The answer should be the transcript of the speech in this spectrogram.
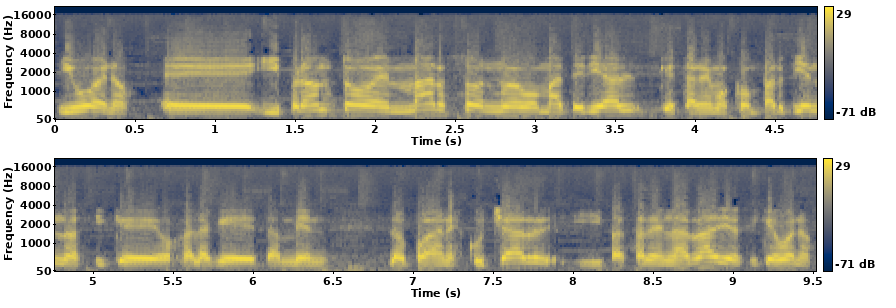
Y bueno, eh, y pronto en marzo, nuevo material que estaremos compartiendo, así que ojalá que también lo puedan escuchar y pasar en la radio. Así que bueno,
